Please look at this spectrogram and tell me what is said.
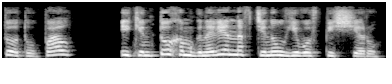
тот упал, и Кентоха мгновенно втянул его в пещеру.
